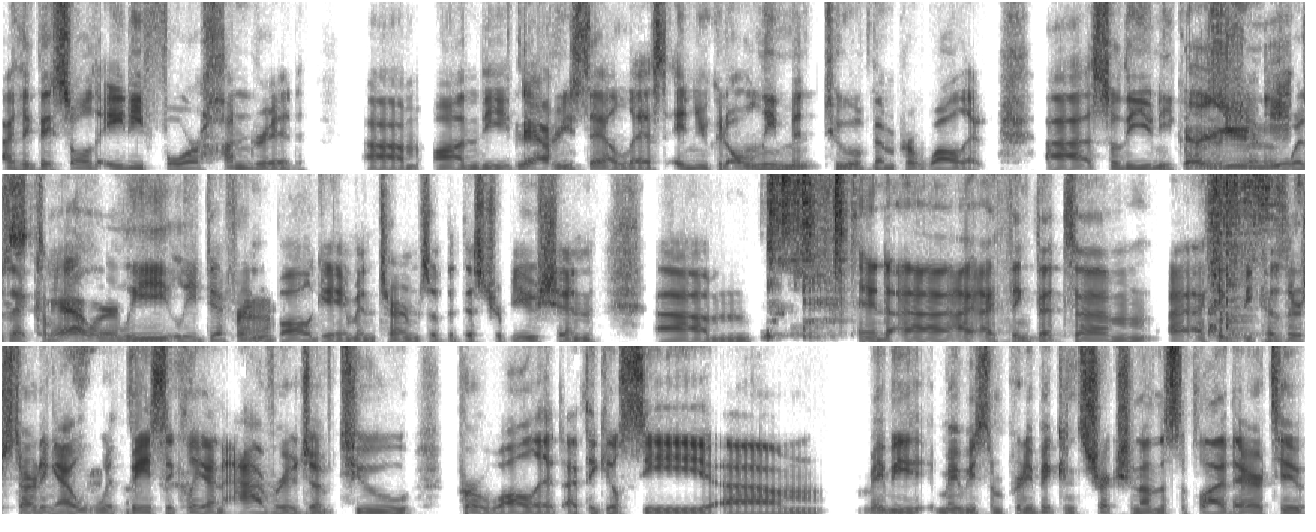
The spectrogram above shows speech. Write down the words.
I think they sold eighty four hundred um, on the, yeah. pre-sale list, and you could only mint two of them per wallet. Uh, so the unique Those ownership was a completely yeah, different mm-hmm. ball game in terms of the distribution. Um, and uh, I, I, think that um, I think because they're starting out with basically an average of two per wallet, I think you'll see um, maybe maybe some pretty big constriction on the supply there too.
